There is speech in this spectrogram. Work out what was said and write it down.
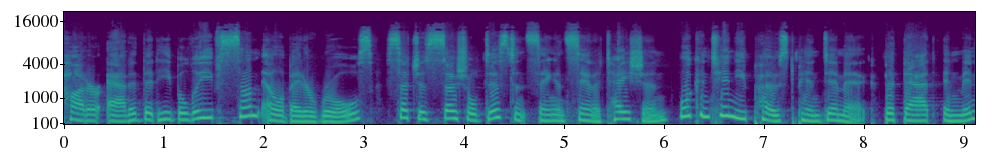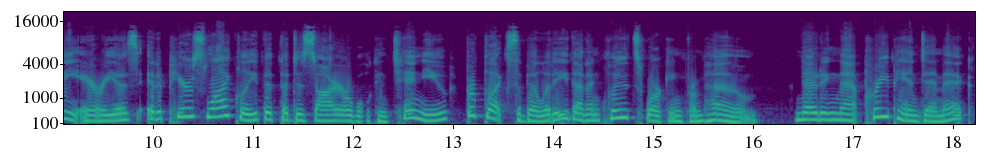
Potter added that he believes some elevator rules, such as social distancing and sanitation, will continue post pandemic, but that in many areas it appears likely that the desire will continue for flexibility that includes working from home. Noting that pre-pandemic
